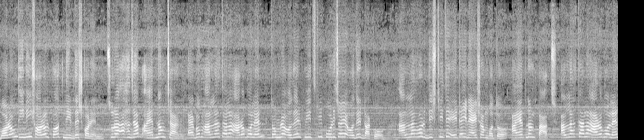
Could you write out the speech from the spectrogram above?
বরং তিনি সরল পথ নির্দেশ করেন। সুরা আহজাব আয়াত নং চার। এবং আল্লাহ তালা আরও বলেন তোমরা ওদের পিতৃ পরিচয়ে ওদের ডাকো। আল্লাহর দৃষ্টিতে এটাই ন্যায়সঙ্গত। আয়াত নং পাঁচ। আল্লাহ তালা আরও বলেন,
